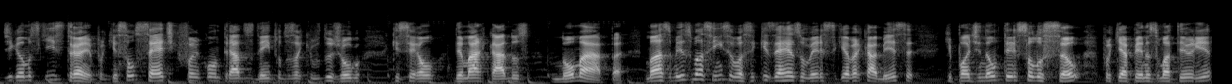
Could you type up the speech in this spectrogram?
digamos que estranho, porque são sete que foram encontrados dentro dos arquivos do jogo, que serão demarcados no mapa. Mas mesmo assim, se você quiser resolver esse quebra-cabeça, que pode não ter solução, porque é apenas uma teoria,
